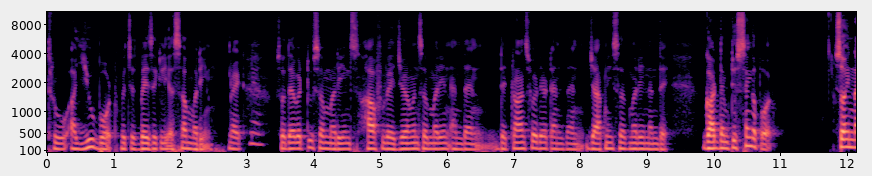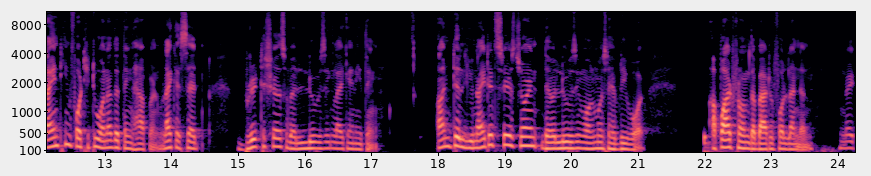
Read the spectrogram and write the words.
through a U boat, which is basically a submarine, right? Yeah. So there were two submarines, halfway German submarine, and then they transferred it, and then Japanese submarine, and they got them to Singapore. So in 1942, another thing happened. Like I said, Britishers were losing like anything. Until United States joined, they were losing almost every war, apart from the Battle for London, right?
